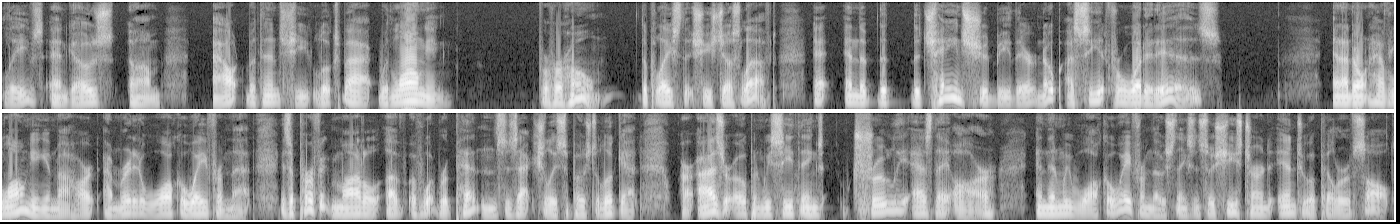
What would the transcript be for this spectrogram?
leaves and goes um, out, but then she looks back with longing for her home, the place that she's just left. And the, the, the change should be there. Nope, I see it for what it is. And I don't have longing in my heart. I'm ready to walk away from that. It's a perfect model of, of what repentance is actually supposed to look at. Our eyes are open. We see things truly as they are, and then we walk away from those things. And so she's turned into a pillar of salt.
